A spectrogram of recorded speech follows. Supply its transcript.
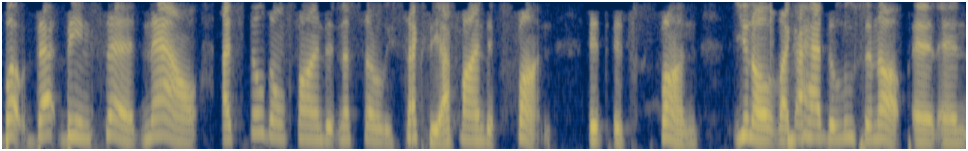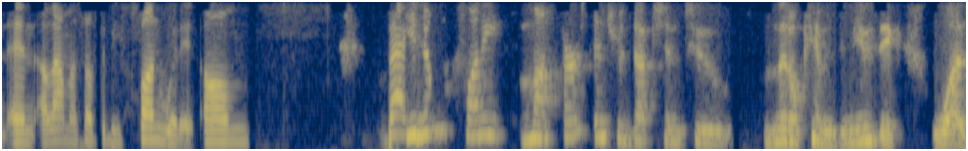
but that being said, now I still don't find it necessarily sexy. I find it fun. It it's fun. You know, like I had to loosen up and and and allow myself to be fun with it. Um back You know what's funny? My first introduction to Little Kim's music was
